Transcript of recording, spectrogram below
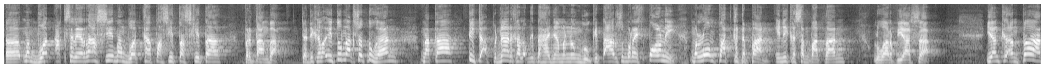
uh, membuat akselerasi, membuat kapasitas kita bertambah. Jadi kalau itu maksud Tuhan, maka tidak benar kalau kita hanya menunggu. Kita harus meresponi, melompat ke depan. Ini kesempatan luar biasa. Yang keempat,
